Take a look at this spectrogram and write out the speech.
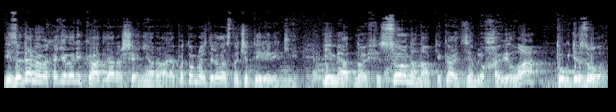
Из Эдема выходила река для орошения рая, потом разделилась на четыре реки. Имя одной Фисон, она обтекает землю Хавила, ту, где золото.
